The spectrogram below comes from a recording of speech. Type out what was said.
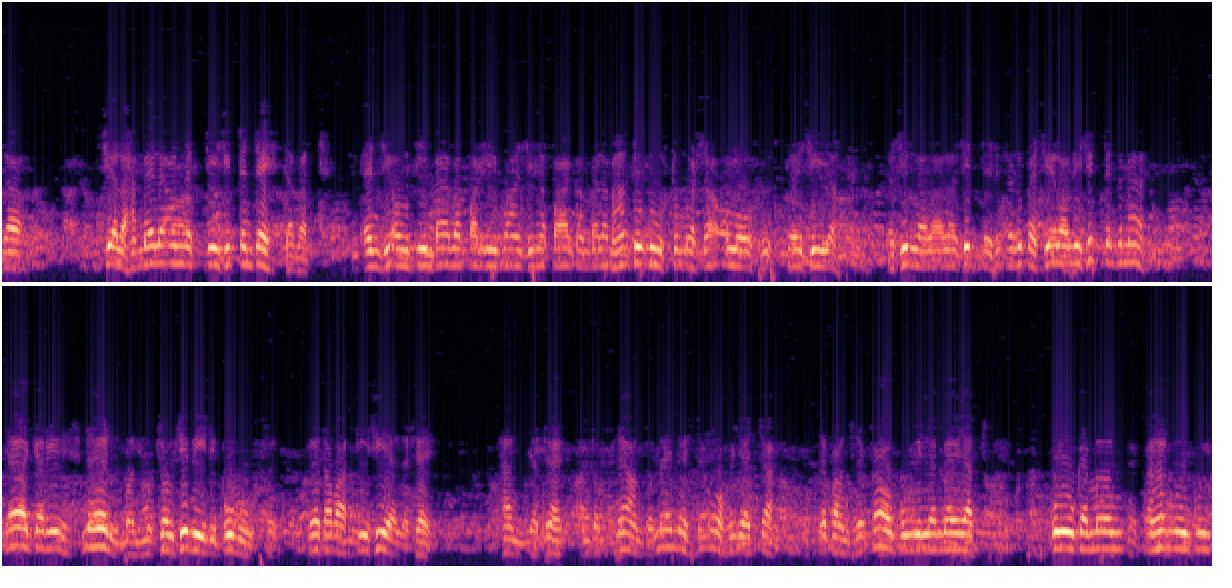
ja siellähän meille annettiin sitten tehtävät. Ensin oltiin päivä pari vain siinä paikan päällä vähän tutustumassa olosuhteisiin ja, ja sillä lailla sitten se rupesi. Siellä oli sitten tämä jääkäri Snellman, mutta se oli siviilipuvussa. Me tavattiin siellä se. Hän ja se antoi, ne antoi meille sitten ohjeet ja ne pani sinne kaupungille meidät kulkemaan vähän niin kuin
